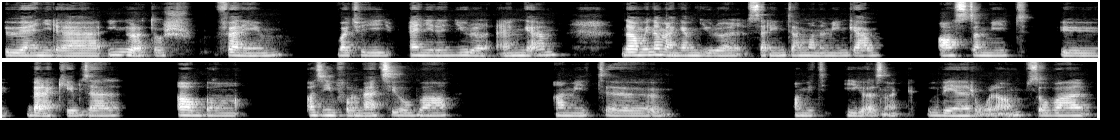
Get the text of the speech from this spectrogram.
ő ennyire indulatos felém, vagy hogy így ennyire gyűlöl engem, de amúgy nem engem gyűlöl szerintem, hanem inkább azt, amit ő beleképzel abba az információba, amit, amit igaznak vél rólam. Szóval,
